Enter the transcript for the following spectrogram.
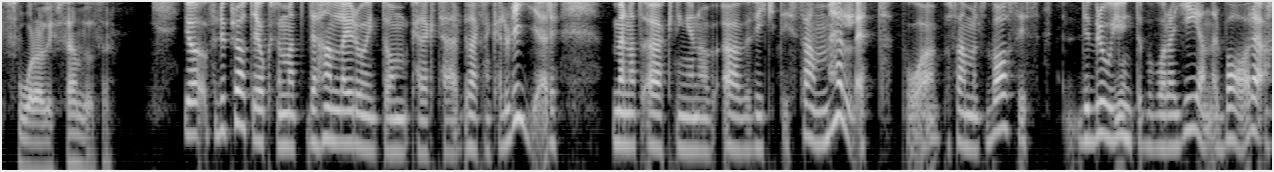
svåra livshändelser. Ja, för du pratar ju också om att det handlar ju då inte om karaktär, räkna kalorier, men att ökningen av övervikt i samhället på, på samhällsbasis, det beror ju inte på våra gener bara,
